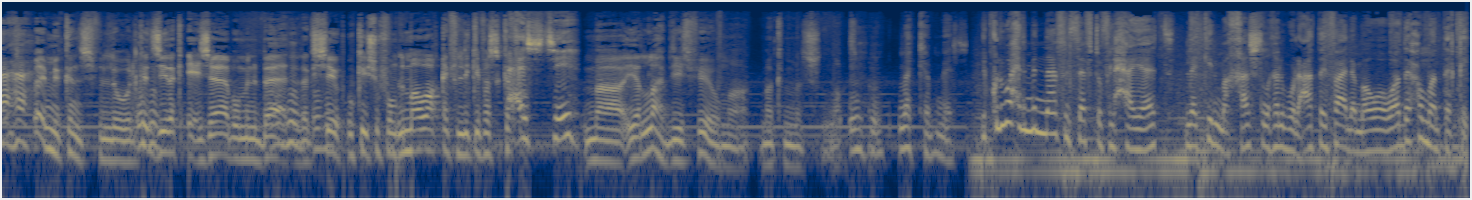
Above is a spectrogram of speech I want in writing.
أها. ما يمكنش في الأول. كتجي لك إعجاب ومن بعد وداك الشيء وكيشوفوا المواقف اللي كيفاش. عشتيه. ما يلاه بديت فيه وما ما كملش الله. ما كملش. كل واحد منا فلسفته في الحياة لكن ما خاش نغلبوا العاطفة على ما هو واضح ومنطقي.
